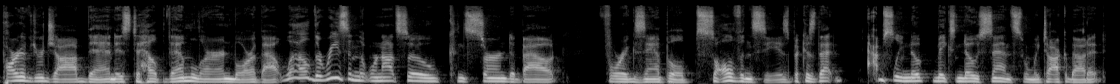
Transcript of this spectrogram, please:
part of your job then is to help them learn more about, well, the reason that we're not so concerned about, for example, solvency is because that absolutely no, makes no sense when we talk about it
